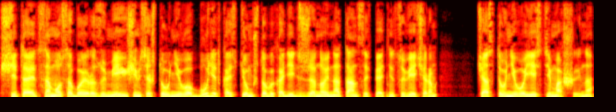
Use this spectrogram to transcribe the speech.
считает само собой разумеющимся, что у него будет костюм, чтобы ходить с женой на танцы в пятницу вечером – Часто у него есть и машина,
